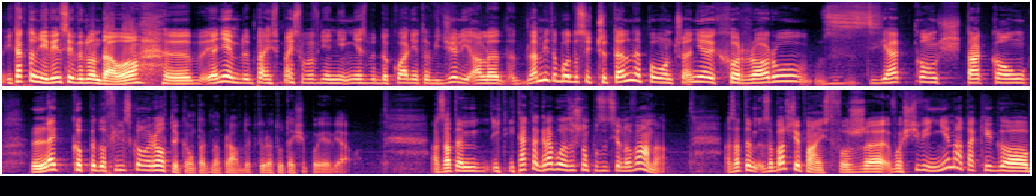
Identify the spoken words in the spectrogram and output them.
I tak to mniej więcej wyglądało. E, ja nie wiem, Państwo pewnie niezbyt dokładnie to widzieli, ale dla mnie to było dosyć czytelne połączenie horroru z jakąś taką lekko pedofilską erotyką, tak naprawdę, która tutaj się pojawiała. A zatem, i, i tak ta gra była zresztą pozycjonowana. A zatem zobaczcie Państwo, że właściwie nie ma takiego.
